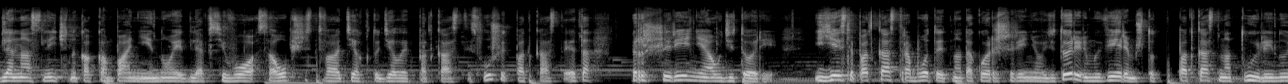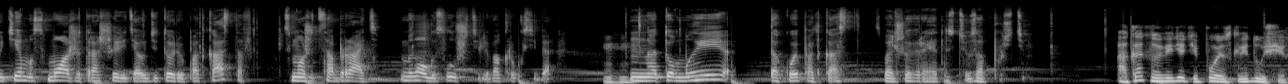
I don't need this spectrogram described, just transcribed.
для нас лично, как компании, но и для всего сообщества тех, кто делает подкасты и слушает подкасты. Это расширение аудитории. И если подкаст работает на такое расширение аудитории, мы верим, что подкаст на ту или иную тему сможет расширить аудиторию подкастов – сможет собрать много слушателей вокруг себя, угу. то мы такой подкаст с большой вероятностью запустим. А как вы ведете поиск ведущих?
